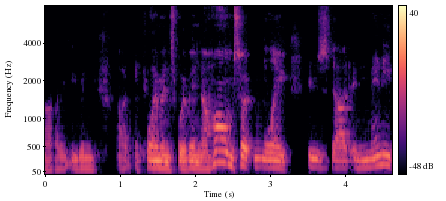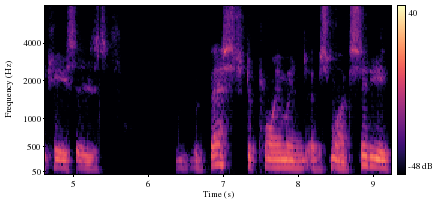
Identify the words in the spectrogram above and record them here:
uh, even uh, deployments within the home, certainly, is that in many cases, the best deployment of smart city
